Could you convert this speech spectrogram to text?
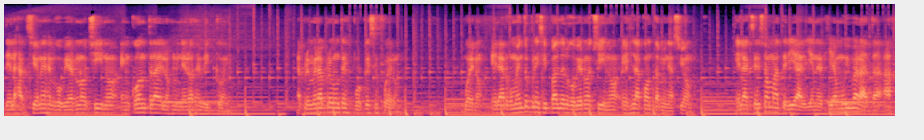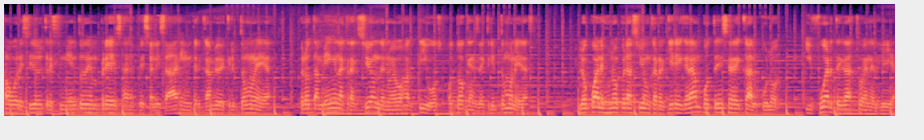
de las acciones del gobierno chino en contra de los mineros de Bitcoin. La primera pregunta es ¿por qué se fueron? Bueno, el argumento principal del gobierno chino es la contaminación. El acceso a material y energía muy barata ha favorecido el crecimiento de empresas especializadas en intercambio de criptomonedas, pero también en la creación de nuevos activos o tokens de criptomonedas, lo cual es una operación que requiere gran potencia de cálculo y fuerte gasto de energía.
